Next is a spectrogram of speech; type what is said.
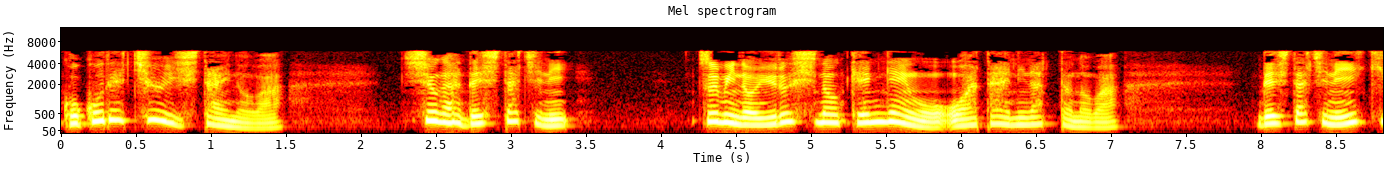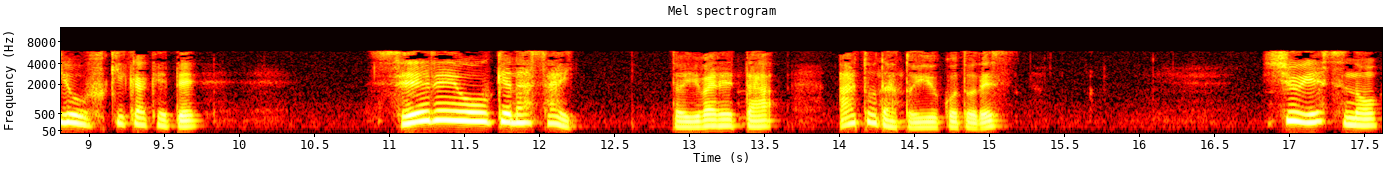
ここで注意したいのは、主が弟子たちに罪の許しの権限をお与えになったのは、弟子たちに息を吹きかけて、精霊を受けなさいと言われた後だということです。主イエスの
